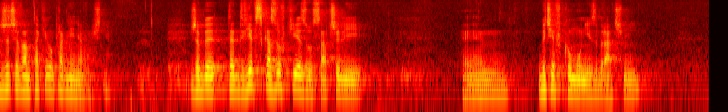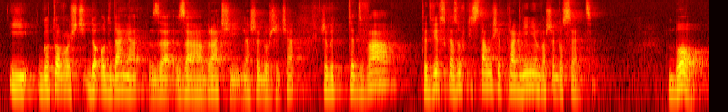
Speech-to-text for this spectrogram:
Życzę Wam takiego pragnienia właśnie, żeby te dwie wskazówki Jezusa, czyli bycie w komunii z braćmi i gotowość do oddania za, za braci naszego życia, żeby te dwa te dwie wskazówki stały się pragnieniem waszego serca. Bo,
